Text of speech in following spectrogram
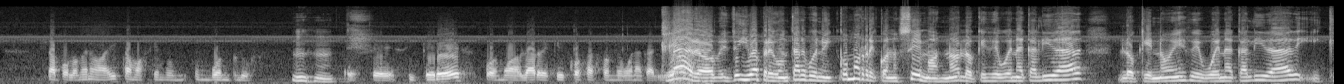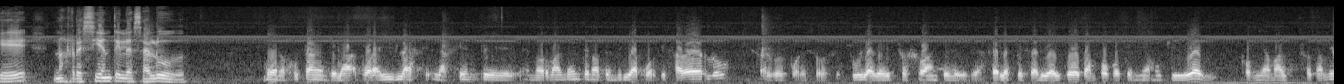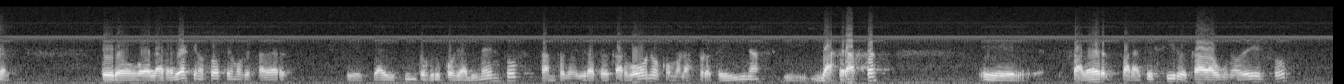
ya por lo menos ahí estamos haciendo un, un buen plus. Ujú. Este, si querés, podemos hablar de qué cosas son de buena calidad. Claro, iba a preguntar, bueno, ¿y cómo reconocemos, no, lo que es de buena calidad, lo que no es de buena calidad y que nos resiente la salud? Bueno, justamente, la- por ahí la, la gente normalmente no tendría por qué saberlo, es algo que por eso se estudia, de hecho yo antes de, de hacer la especialidad y todo tampoco tenía mucha idea y comía mal yo también. Pero la realidad es que nosotros tenemos que saber que, que hay distintos grupos de alimentos, tanto los hidratos de carbono como las proteínas y, y las grasas, eh, saber para qué sirve cada uno de ellos,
